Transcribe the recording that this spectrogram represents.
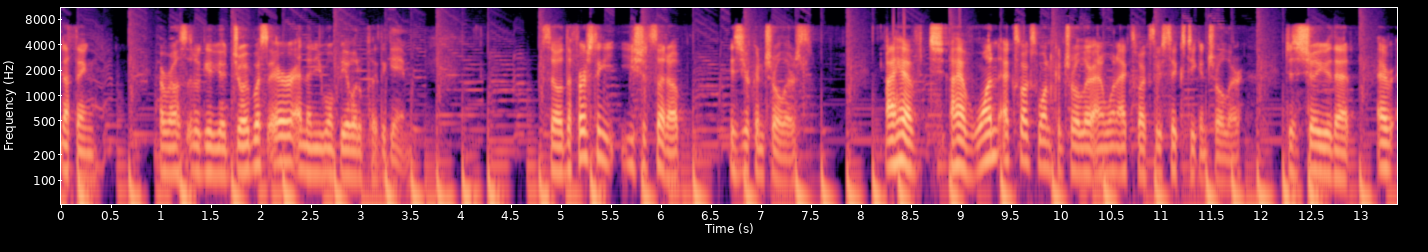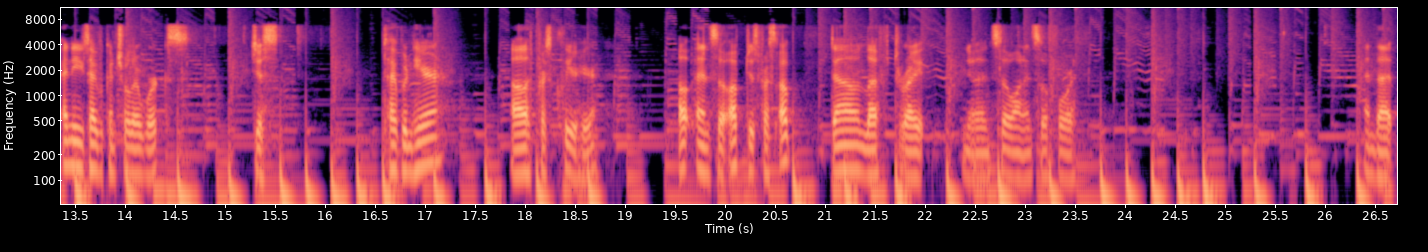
nothing, or else it'll give you a Joybus error and then you won't be able to play the game. So the first thing you should set up is your controllers. I have I have one Xbox One controller and one Xbox 360 controller. Just show you that any type of controller works. Just type in here. Uh, let's press clear here. Up and so up, just press up, down, left, right, you know, and so on and so forth. And that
